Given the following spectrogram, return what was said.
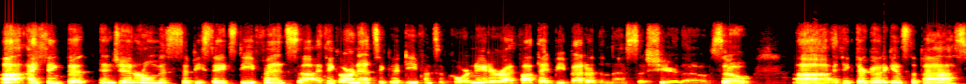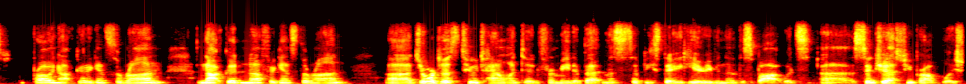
uh, I think that in general, Mississippi State's defense. Uh, I think Arnett's a good defensive coordinator. I thought they'd be better than this this year, though. So uh, I think they're good against the pass. Probably not good against the run. Not good enough against the run. Uh, Georgia's too talented for me to bet Mississippi State here, even though the spot would uh, suggest you probably should.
